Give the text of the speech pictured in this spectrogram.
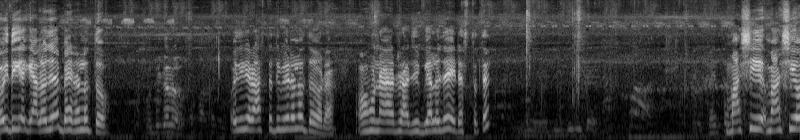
ওইদিকে গেল যে বেরোলো তো। ওইদিকে রাস্তা দিয়ে বেরোলো তো ওরা। অহন আর রাজীব গেল যে এই রাস্তাতে। মাসি মাসিও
